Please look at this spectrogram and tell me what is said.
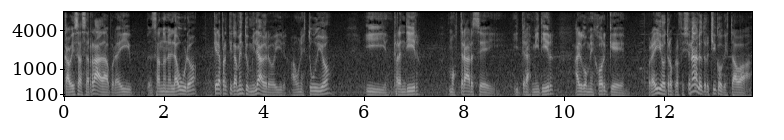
cabeza cerrada por ahí pensando en el laburo, que era prácticamente un milagro ir a un estudio y rendir, mostrarse y, transmitir algo mejor que por ahí otro profesional, otro chico que estaba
